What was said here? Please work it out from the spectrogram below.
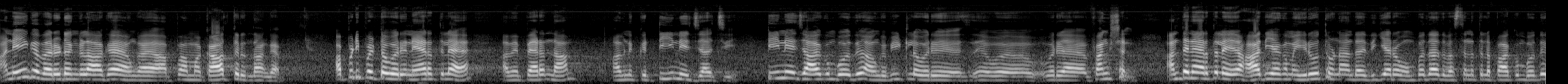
அநேக வருடங்களாக அவங்க அப்பா அம்மா காத்திருந்தாங்க. அப்படிப்பட்ட ஒரு நேரத்தில் அவன் பிறந்தான். அவனுக்கு டீனேஜ் ஆச்சு. டீனேஜ் ஆகும்போது அவங்க வீட்டில் ஒரு ஒரு ஃபங்க்ஷன் அந்த நேரத்தில் ஆதியாகம இருபத்தொன்னாம் அதிகாரம் ஒன்பதாவது வசனத்தில் பார்க்கும்போது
